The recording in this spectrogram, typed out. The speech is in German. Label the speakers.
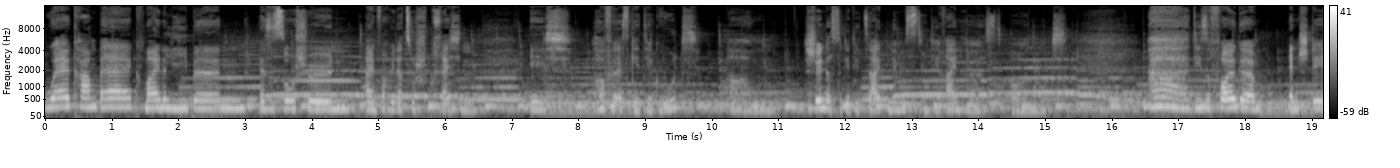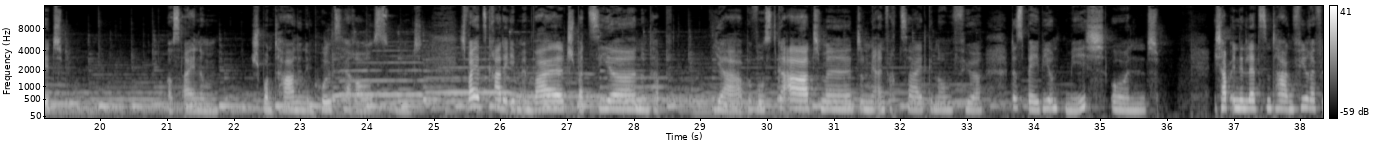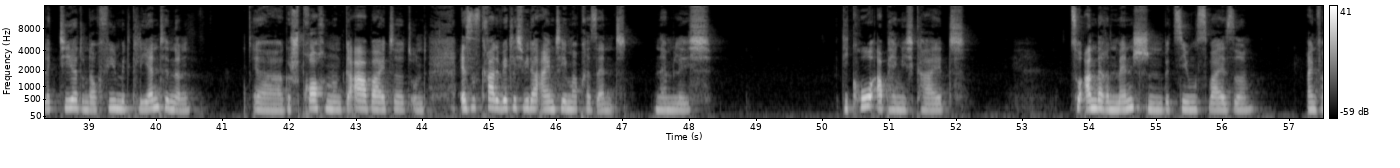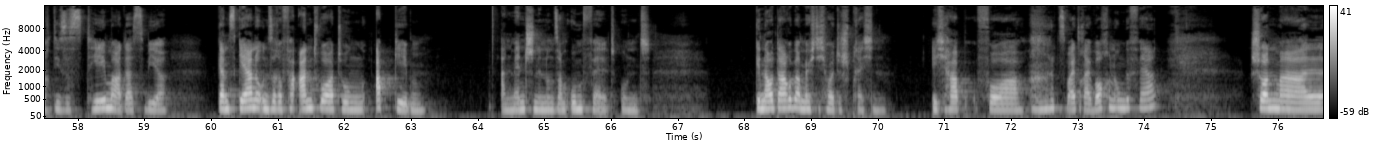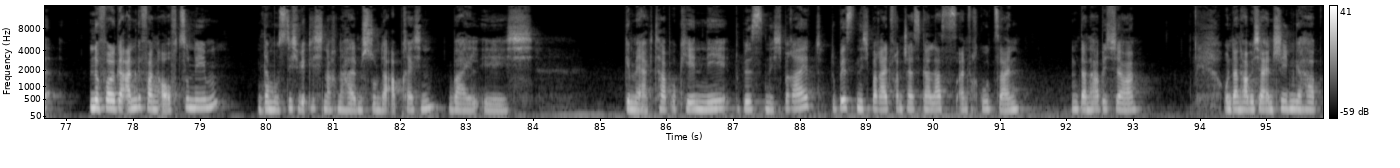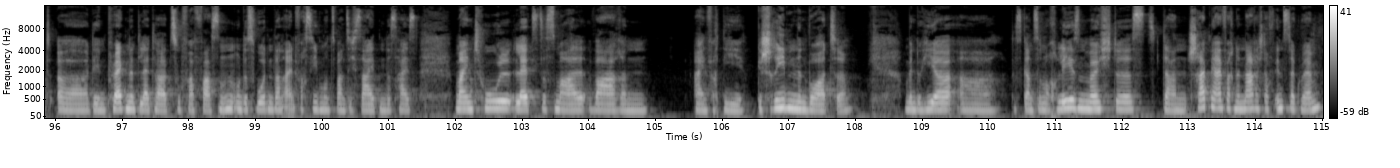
Speaker 1: Welcome back, meine Lieben. Es ist so schön, einfach wieder zu sprechen. Ich hoffe, es geht dir gut. Ähm, schön, dass du dir die Zeit nimmst und hier reinhörst. Und ah, diese Folge entsteht aus einem spontanen Impuls heraus. Und ich war jetzt gerade eben im Wald spazieren und habe ja, bewusst geatmet und mir einfach Zeit genommen für das Baby und mich. Und ich habe in den letzten Tagen viel reflektiert und auch viel mit Klientinnen ja, gesprochen und gearbeitet. Und es ist gerade wirklich wieder ein Thema präsent, nämlich die Co-Abhängigkeit zu anderen Menschen beziehungsweise einfach dieses Thema, dass wir ganz gerne unsere Verantwortung abgeben an Menschen in unserem Umfeld. Und genau darüber möchte ich heute sprechen. Ich habe vor zwei, drei Wochen ungefähr schon mal eine Folge angefangen aufzunehmen. Da musste ich wirklich nach einer halben Stunde abbrechen, weil ich gemerkt habe, okay, nee, du bist nicht bereit. Du bist nicht bereit, Francesca, lass es einfach gut sein. Und dann habe ich ja und dann habe ich ja entschieden gehabt, äh, den Pregnant Letter zu verfassen und es wurden dann einfach 27 Seiten. Das heißt, mein Tool letztes Mal waren einfach die geschriebenen Worte. Und wenn du hier äh, das Ganze noch lesen möchtest, dann schreib mir einfach eine Nachricht auf Instagram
